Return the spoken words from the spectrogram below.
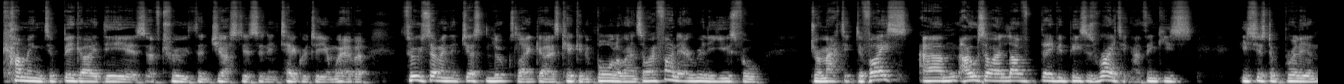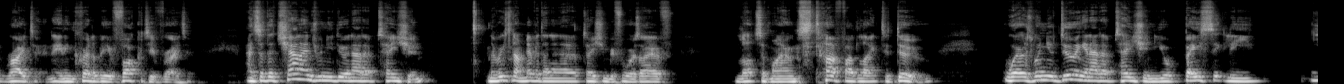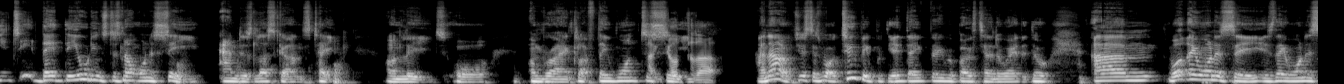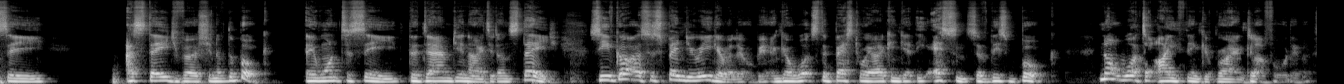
coming to big ideas of truth and justice and integrity and whatever through something that just looks like guys kicking a ball around. So I find it a really useful dramatic device. Um, also, I love David Peace's writing. I think he's he's just a brilliant writer and an incredibly evocative writer. And so the challenge when you do an adaptation, the reason I've never done an adaptation before is I have lots of my own stuff I'd like to do. Whereas when you're doing an adaptation, you're basically you, the, the audience does not want to see Anders Lustgarten's take on Leeds or on Brian Clough. They want to Thank see God for that. I know, just as well. Two people did. They they were both turned away at the door. Um, what they want to see is they want to see a stage version of the book. They want to see the damned United on stage. So you've got to suspend your ego a little bit and go, what's the best way I can get the essence of this book? Not what do I think of Brian Clough or whatever.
